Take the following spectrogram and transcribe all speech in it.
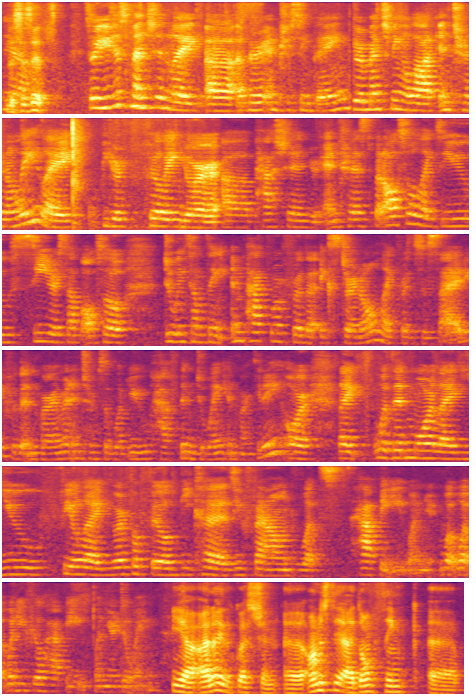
this Yeah. is it So you just mentioned like uh, a very interesting thing. You're mentioning a lot internally, like you're feeling your uh, passion, your interest, but also like do you see yourself also doing something impactful for the external, like for the society, for the environment, in terms of what you have been doing in marketing, or like was it more like you feel like you're fulfilled because you found what's happy when you what what, what do you feel happy when you're doing? Yeah, I like the question. Uh, honestly, I don't think uh,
